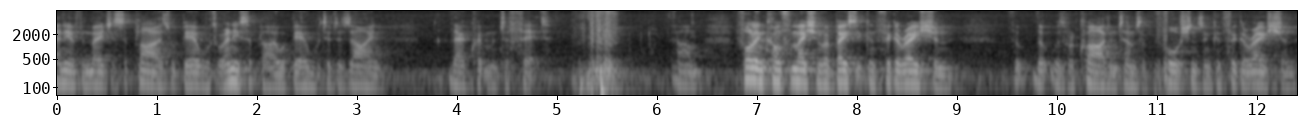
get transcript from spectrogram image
any of the major suppliers would be able to, or any supplier would be able to design their equipment to fit. Um, following confirmation of a basic configuration that, that was required in terms of proportions and configuration,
